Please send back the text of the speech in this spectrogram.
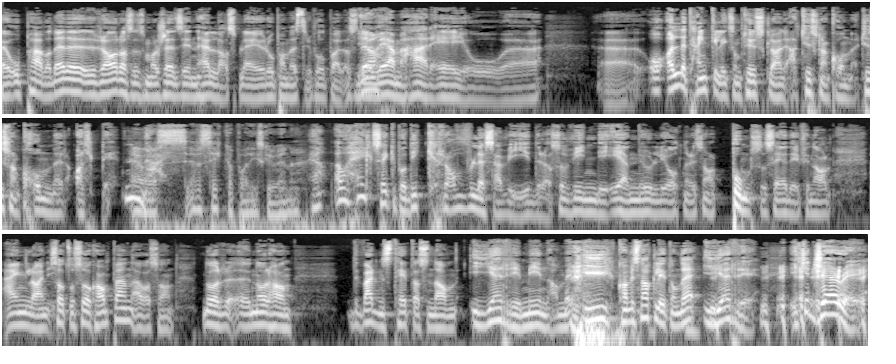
er oppheva. Det er det rareste som har skjedd siden Hellas ble europamester i fotball. Altså, det Ja. VM-et her er jo eh, eh, Og alle tenker liksom Tyskland Ja, Tyskland kommer. Tyskland kommer alltid. Jeg var, jeg var sikker på at de skulle vinne. Ja, jeg var helt sikker på at de kravler seg videre, og så vinner de 1-0 i åttende snart. Bom, så ser de i finalen. England satt og så kampen. Jeg var sånn Når, når han verdens teiteste navn, Jerry Mina, med Y. Kan vi snakke litt om det? Jerry. Ikke Jerry,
